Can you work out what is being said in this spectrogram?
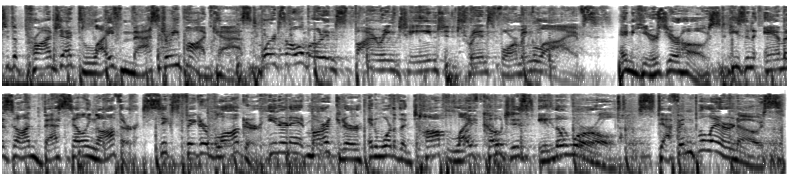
to the Project Life Mastery Podcast, where it's all about inspiring change and transforming lives. And here's your host. He's an Amazon best-selling author, six-figure blogger, internet marketer, and one of the top life coaches in the world, Stefan Palernos.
